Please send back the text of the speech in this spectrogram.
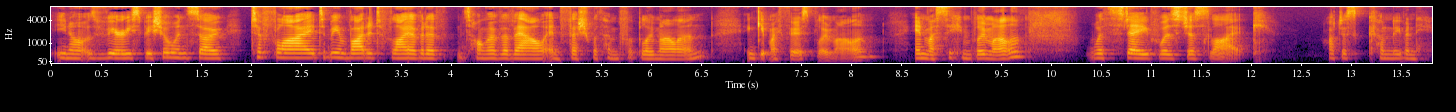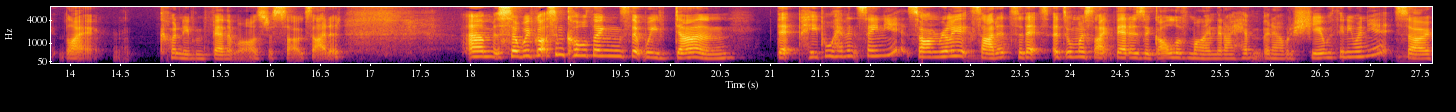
you know, it was very special. And so to fly, to be invited to fly over to Tonga Vava'u and fish with him for Blue Marlin and get my first Blue Marlin and my second Blue Marlin with Steve was just like, I just couldn't even, like, couldn't even fathom. I was just so excited. Um, so we've got some cool things that we've done that people haven't seen yet. So I'm really excited. So that's it's almost like that is a goal of mine that I haven't been able to share with anyone yet. So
